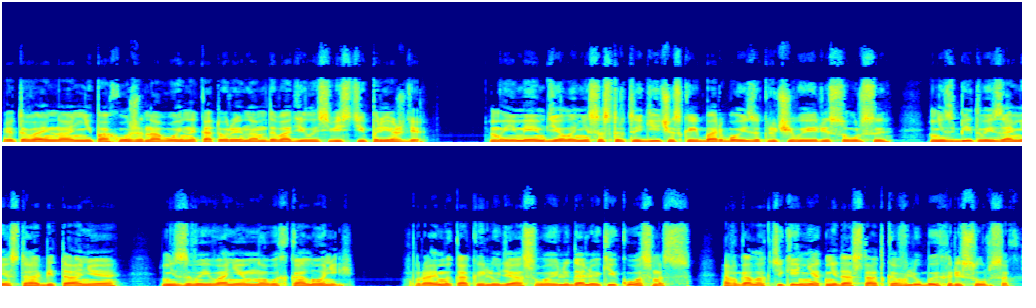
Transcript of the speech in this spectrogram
Эта война не похожа на войны, которые нам доводилось вести прежде. Мы имеем дело не со стратегической борьбой за ключевые ресурсы, не с битвой за место обитания, не с завоеванием новых колоний. Праймы, как и люди, освоили далекий космос, а в галактике нет недостатка в любых ресурсах.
